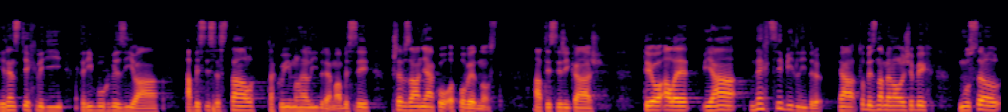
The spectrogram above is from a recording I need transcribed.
jeden z těch lidí, který Bůh vyzývá, aby si se stal takovýmhle lídrem, aby si převzal nějakou odpovědnost. A ty si říkáš, ty jo, ale já nechci být lídr. Já, to by znamenalo, že bych musel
